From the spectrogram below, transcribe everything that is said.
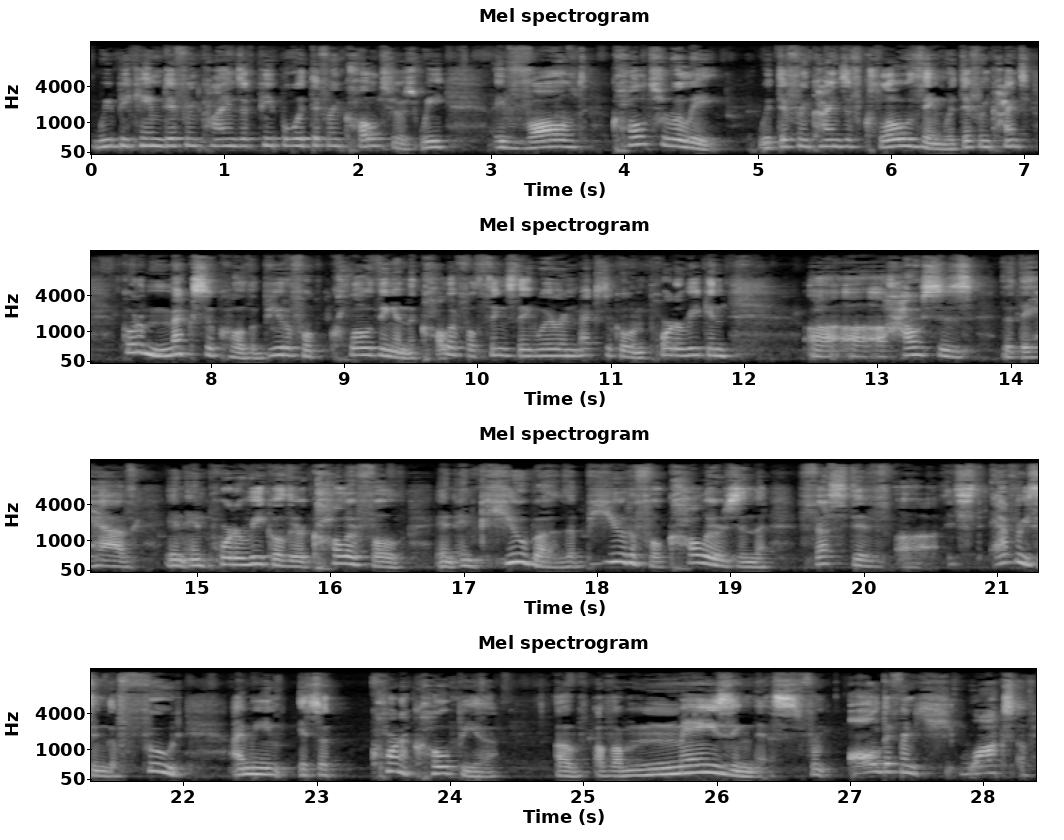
We became different kinds of people with different cultures. We evolved culturally with different kinds of clothing, with different kinds. Go to Mexico, the beautiful clothing and the colorful things they wear in Mexico, and Puerto Rican uh, uh, uh, houses that they have in, in Puerto Rico. They're colorful. And in Cuba, the beautiful colors and the festive, uh, just everything, the food. I mean, it's a cornucopia of, of amazingness from all different walks of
